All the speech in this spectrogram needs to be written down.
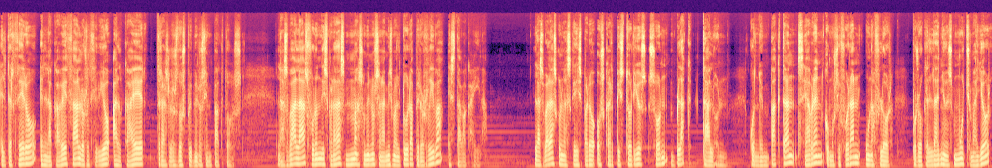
El tercero, en la cabeza, lo recibió al caer tras los dos primeros impactos. Las balas fueron disparadas más o menos a la misma altura, pero Riva estaba caída. Las balas con las que disparó Oscar Pistorius son Black Talon. Cuando impactan se abren como si fueran una flor, por lo que el daño es mucho mayor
